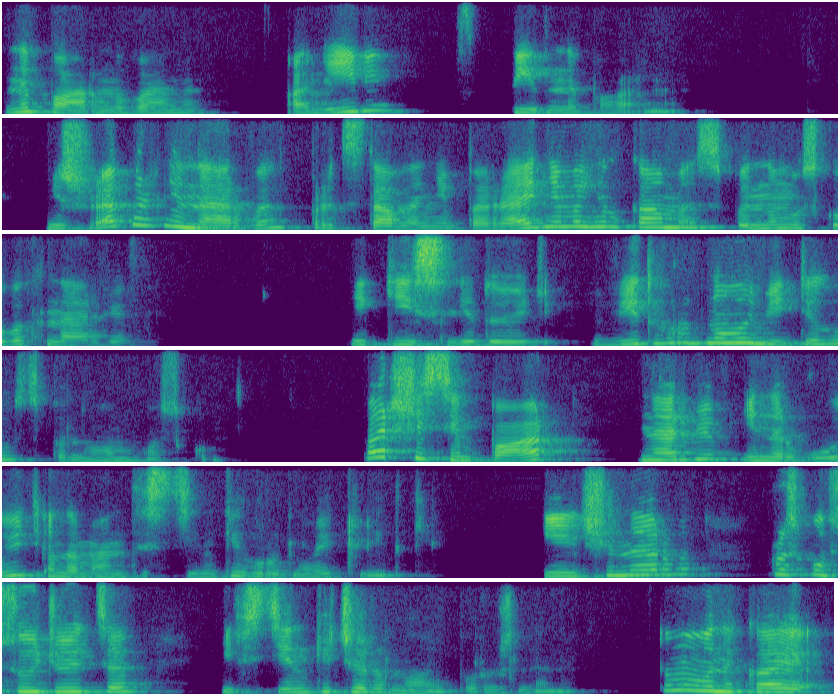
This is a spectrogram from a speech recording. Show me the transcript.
непарну вену, а ліві в півнепарну. Міжреберні нерви представлені передніми гілками спинномозкових нервів, які слідують від грудного відділу спинного мозку. Перші сім пар нервів інервують елементи стінки грудної клітки. Інші нерви розповсюджуються і в стінки черевної порожнини. Тому виникає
